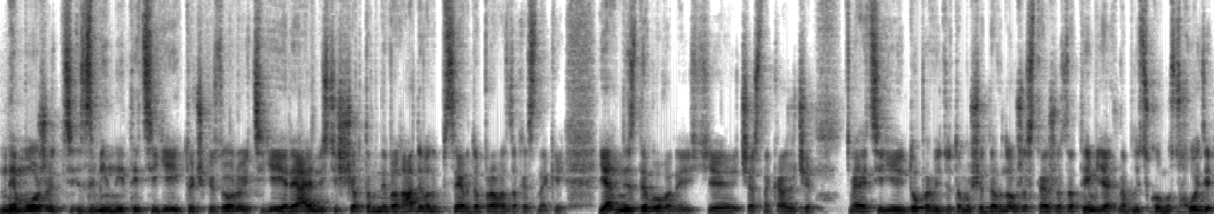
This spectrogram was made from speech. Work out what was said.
не можуть змінити цієї точки зору і цієї реальності, що б там не вигадували псевдоправозахисники. Я не здивований, е, чесно кажучи, е, цією доповіддю, тому що давно вже стежу за тим, як на близькому сході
